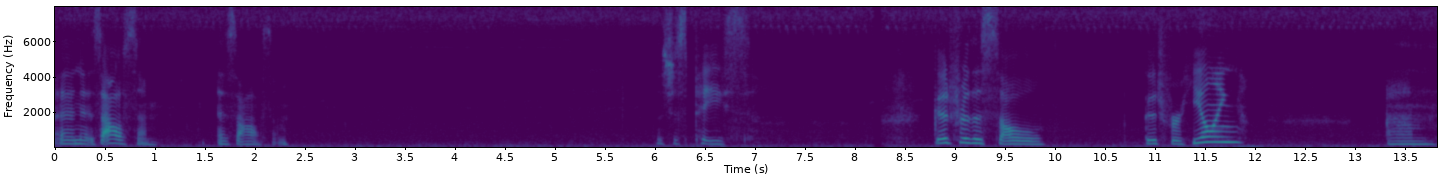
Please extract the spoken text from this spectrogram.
and it's awesome. It's awesome. It's just peace. Good for the soul. Good for healing. Um,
